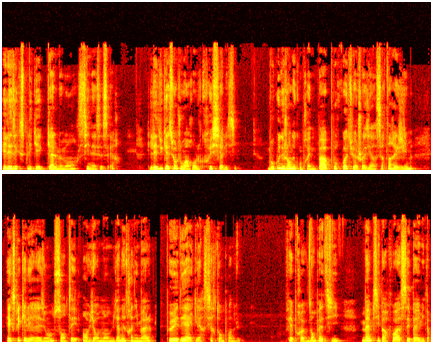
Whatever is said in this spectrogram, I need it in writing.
et les expliquer calmement si nécessaire. L'éducation joue un rôle crucial ici. Beaucoup de gens ne comprennent pas pourquoi tu as choisi un certain régime, expliquer les raisons, santé, environnement, bien-être animal, peut aider à éclaircir ton point de vue. Fais preuve d'empathie, même si parfois c'est pas évident.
